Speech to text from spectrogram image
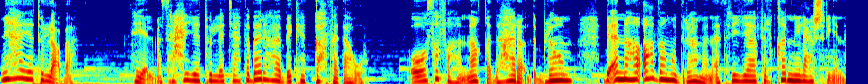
نهاية اللعبة. هي المسرحية التي اعتبرها بيكيت تحفته ووصفها الناقد هارولد بلوم بأنها أعظم دراما نثريه في القرن العشرين.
